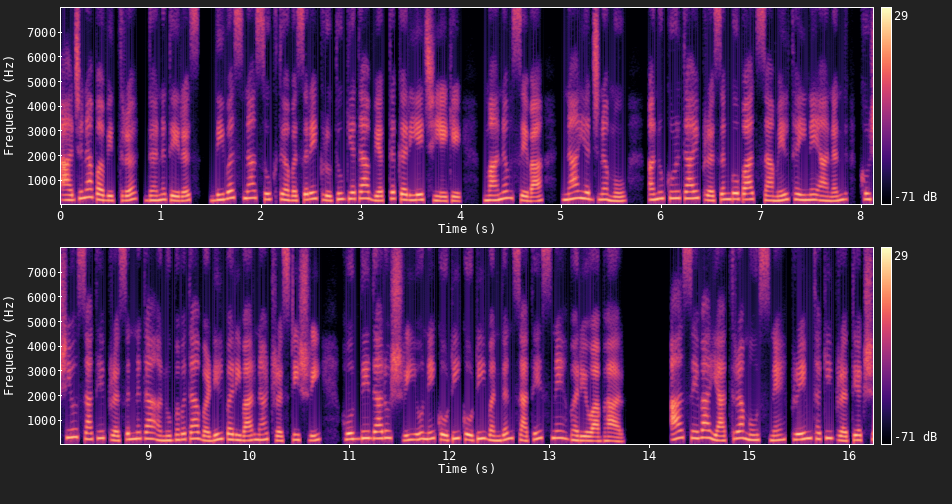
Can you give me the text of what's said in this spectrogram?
આજના પવિત્ર, ધનતેરસ દિવસના સુખ અવસરે કૃતજ્ઞતા વ્યક્ત કરીએ છીએ કે, માનવ સેવા ના યજ્ઞમો અનુકૂળતાએ પ્રસંગોપાત સામેલ થઈને આનંદ, ખુશીઓ સાથે પ્રસન્નતા અનુભવતા વડીલ પરિવારના ટ્રસ્ટી શ્રી, હોદ્દેદારો શ્રીઓને કોટી કોટી વંદન સાથે સ્નેહભર્યો આભાર. આ સેવા યાત્રા સ્નેહ, પ્રેમ થકી પ્રત્યક્ષ,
